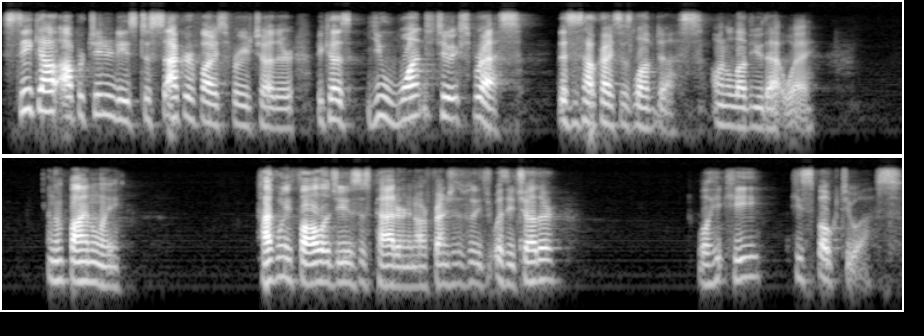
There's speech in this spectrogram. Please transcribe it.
Seek out opportunities to sacrifice for each other because you want to express this is how Christ has loved us. I want to love you that way. And then finally, how can we follow Jesus' pattern in our friendships with each, with each other? Well, he, he, he spoke to us,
